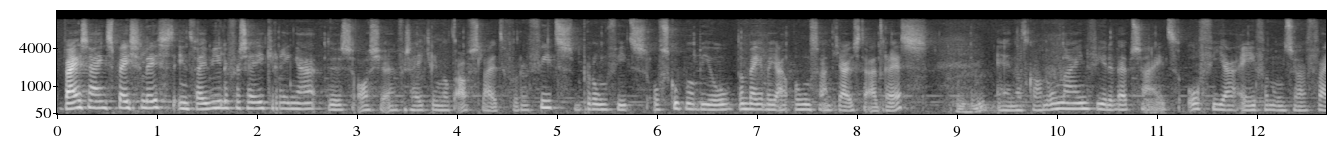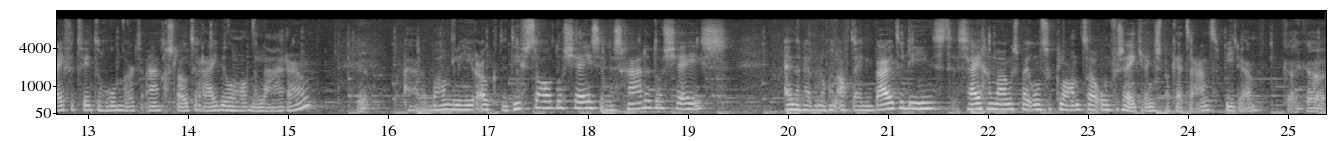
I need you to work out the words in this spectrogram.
Wij zijn specialist in tweewielenverzekeringen. Dus als je een verzekering wilt afsluiten voor een fiets, bromfiets of scootmobiel, dan ben je bij ons aan het juiste adres. En dat kan online via de website of via een van onze 2500 aangesloten rijwielhandelaren. Ja. Eh, we behandelen hier ook de diefstaldossiers en de schadedossiers. En dan hebben we nog een afdeling buitendienst. Zij gaan langs bij onze klanten om verzekeringspakketten aan te bieden. Kijk aan,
